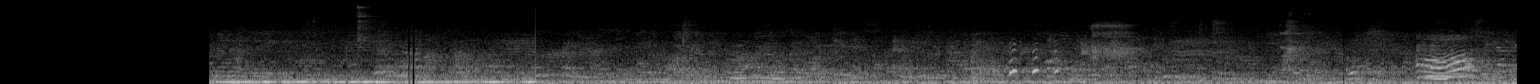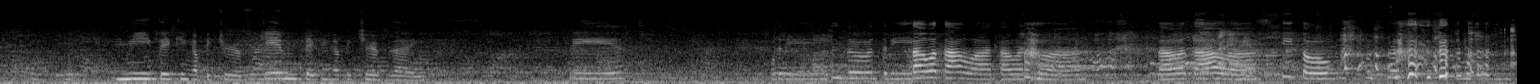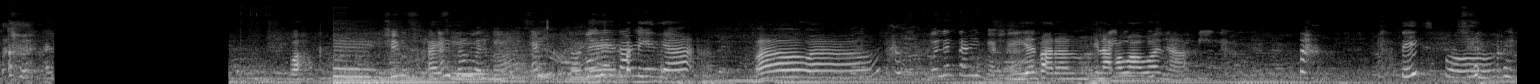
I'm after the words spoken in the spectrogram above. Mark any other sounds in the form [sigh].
me taking a picture of Kim, taking a picture of Zai. Three. Three. One, two, three. Tawa-tawa, tawa-tawa. Tawa-tawa. Dito. wow. James, hi. Ay, bawal ba? Ay, patingin niya. Wow, wow. Voluntary ba siya? Yan, parang kinakawawa na. [laughs] Thanks po. Siyempre.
